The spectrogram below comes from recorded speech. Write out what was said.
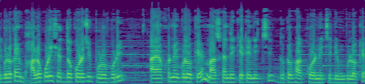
এগুলোকে আমি ভালো করেই সেদ্ধ করেছি পুরোপুরি। আর এখন এগুলোকে মাঝখান দিয়ে কেটে নিচ্ছি, দুটো ভাগ করে নিচ্ছি ডিমগুলোকে।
